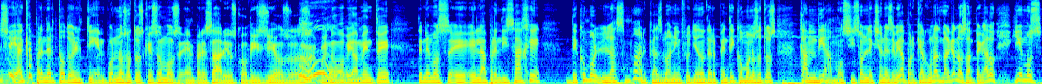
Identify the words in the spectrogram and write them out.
Sí, hay que aprender todo el tiempo. Nosotros que somos empresarios codiciosos, bueno, obviamente tenemos eh, el aprendizaje de cómo las marcas van influyendo de repente y cómo nosotros cambiamos si son lecciones de vida, porque algunas marcas nos han pegado y hemos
